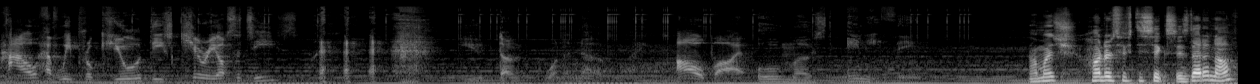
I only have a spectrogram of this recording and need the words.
How have we procured these curiosities? I'll buy almost anything. how much? 156. Is that enough?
